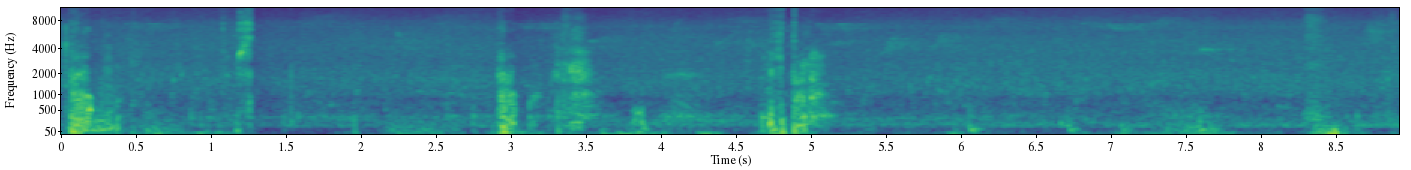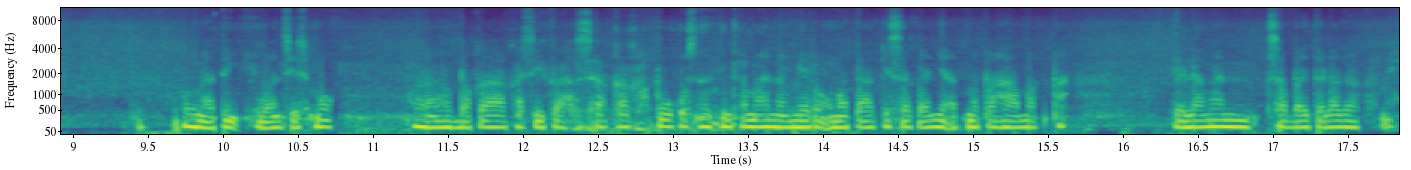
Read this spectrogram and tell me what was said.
Bro. Psst. Bro, na. Huwag nating iwan si Smoke. Ah, baka kasi ka, sa kakapokus natin kamanang merong umatake sa kanya at mapahamak pa. Kailangan sabay talaga kami.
